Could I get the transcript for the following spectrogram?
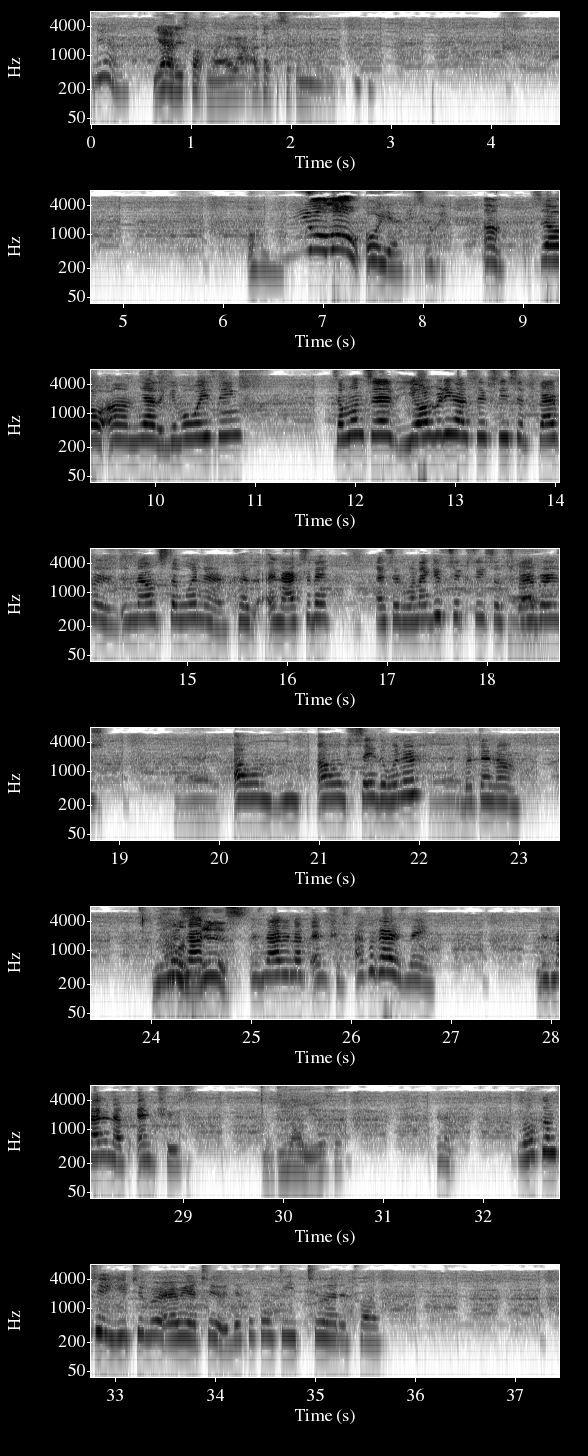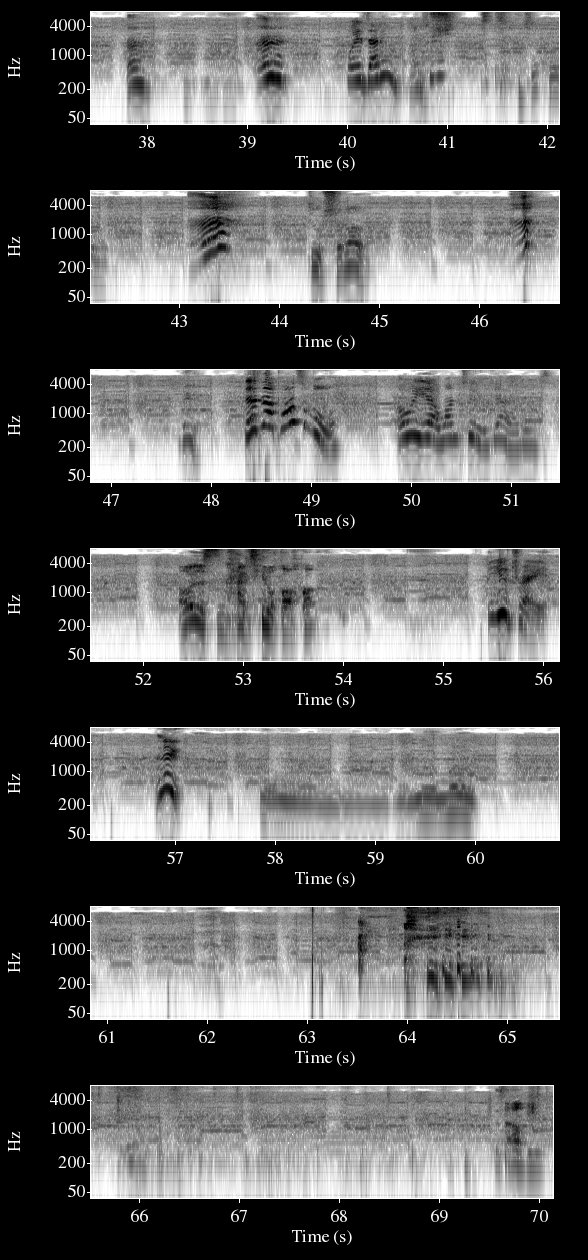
Yeah. Yeah, it is possible. I got, I got the second one already. Oh no. YOLO! Oh yeah, it is. Okay. Um. So um. Yeah, the giveaway thing. Someone said you already have 60 subscribers. Announce the winner. Cause an accident. I said when I get 60 subscribers, I'll um, I'll say the winner. hey. But then um, Who the hell is not- this? there's not enough entries. I forgot his name. There's not enough entries. But do you know who he is? Though? Welcome to YouTuber Area 2. Difficulty 2 out of 12. Uh, uh. Wait, is that even possible? Shut up. Uh, Dude, shut up. Hey, that's not possible. Oh wait, yeah, one, two. Yeah, it is. I would just smacked you off. You try it. Nick. Moo moo. Selfie.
